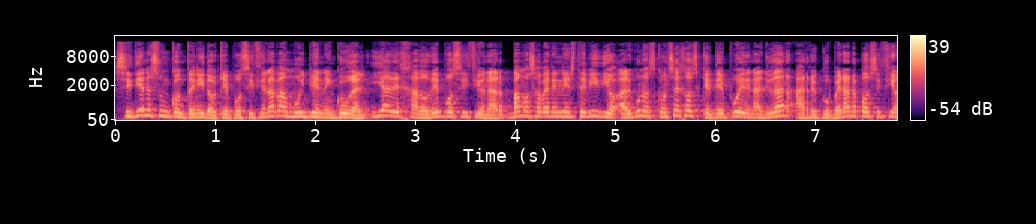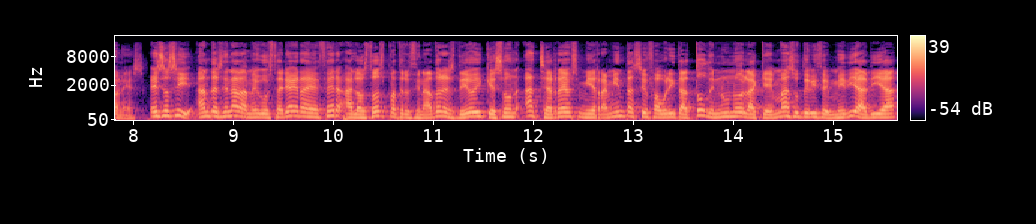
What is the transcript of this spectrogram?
Si tienes un contenido que posicionaba muy bien en Google y ha dejado de posicionar, vamos a ver en este vídeo algunos consejos que te pueden ayudar a recuperar posiciones. Eso sí, antes de nada me gustaría agradecer a los dos patrocinadores de hoy que son Ahrefs, mi herramienta SEO favorita todo en uno, la que más utilizo en mi día a día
